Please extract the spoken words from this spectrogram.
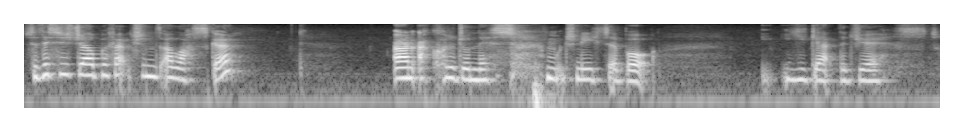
So this is Gel Perfections Alaska. And I could have done this much neater, but you get the gist.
